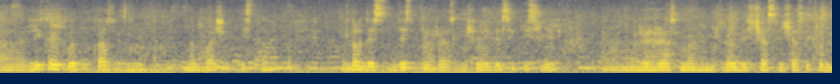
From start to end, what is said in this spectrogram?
а лікар, коли показує, ну, вона бачить якийсь там. Можливо, десь, десь прогрес, можливо, десь якийсь є регрес в мене, можливо, десь час від часу треба.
